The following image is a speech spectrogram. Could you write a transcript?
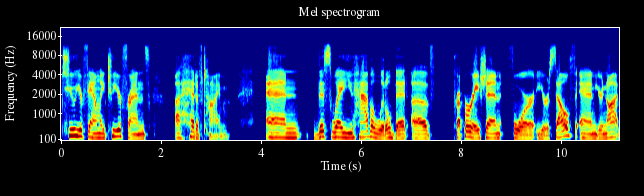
to your family, to your friends ahead of time. And this way, you have a little bit of preparation for yourself, and you're not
